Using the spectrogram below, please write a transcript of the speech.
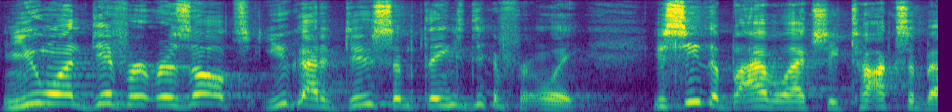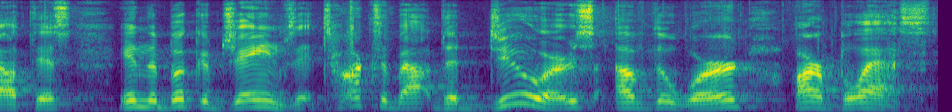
and you want different results, you got to do some things differently. You see, the Bible actually talks about this in the book of James. It talks about the doers of the word are blessed.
